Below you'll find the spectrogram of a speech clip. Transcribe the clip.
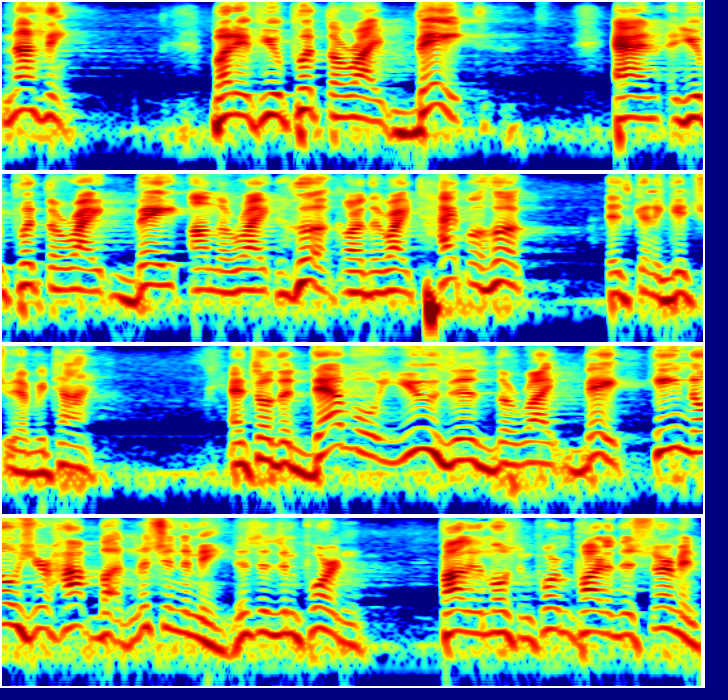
Nothing. But if you put the right bait and you put the right bait on the right hook or the right type of hook, it's going to get you every time. And so the devil uses the right bait. He knows your hot button. Listen to me. This is important. Probably the most important part of this sermon.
